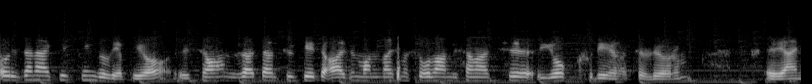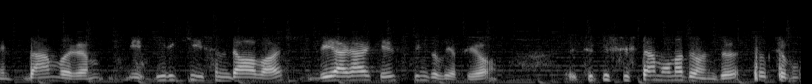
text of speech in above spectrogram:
o yüzden herkes single yapıyor. E, şu an zaten Türkiye'de albüm anlaşması olan bir sanatçı yok diye hatırlıyorum. E, yani ben varım. Bir, bir iki isim daha var. Diğer herkes single yapıyor. E, çünkü sistem ona döndü. Çok çabuk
